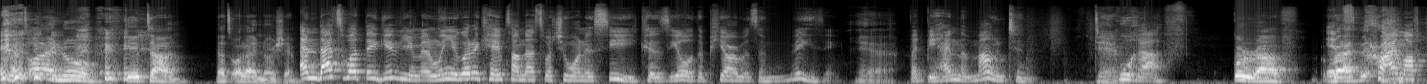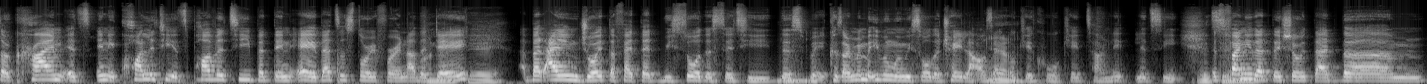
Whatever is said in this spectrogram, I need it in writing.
That's all I know. Cape Town. That's all I know, Shem. And that's what they give you, man. When you go to Cape Town, that's what you want to see. Cause yo, the PR was amazing. Yeah. But behind the mountain, Damn. who rough. Good rough. It's But I think crime after crime. It's inequality. It's poverty. But then, hey, that's a story for another day. day. But I enjoyed the fact that we saw the city this way. Because I remember even when we saw the trailer, I was Mm. Yeah. like, okay, cool, Cape Town. Let, let's see. Let's it's see, funny that they showed that the um,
